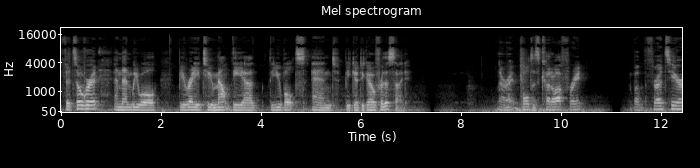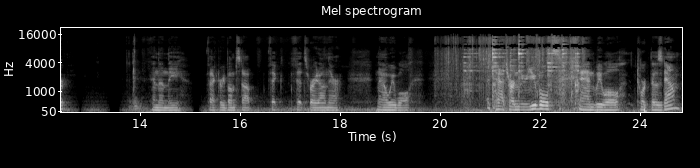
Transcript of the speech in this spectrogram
fits over it. And then we will be ready to mount the, uh, the U-bolts and be good to go for this side. All right, bolt is cut off right above the threads here. And then the factory bump stop fits right on there. Now we will attach our new U-bolts and we will torque those down.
